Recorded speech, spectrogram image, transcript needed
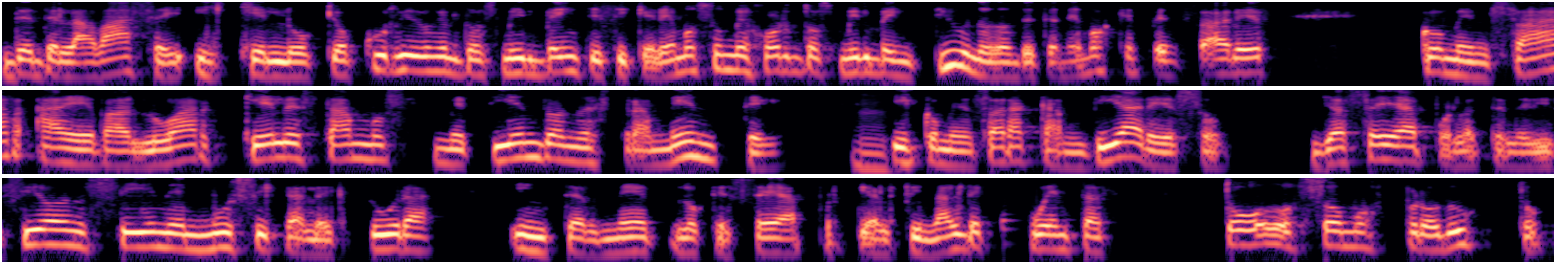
desde la base y que lo que ha ocurrido en el 2020, si queremos un mejor 2021, donde tenemos que pensar es comenzar a evaluar qué le estamos metiendo a nuestra mente Mm. y comenzar a cambiar eso, ya sea por la televisión, cine, música, lectura, internet, lo que sea, porque al final de cuentas todos somos producto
